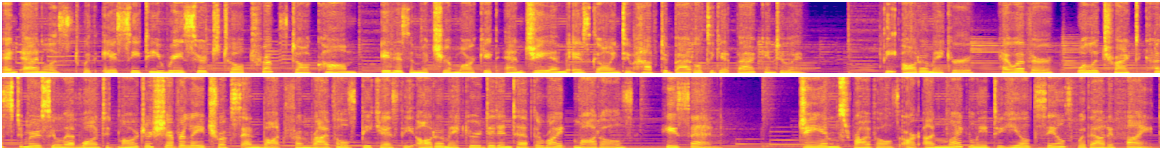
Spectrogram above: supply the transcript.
an analyst with ACT Research told Trucks.com, it is a mature market and GM is going to have to battle to get back into it. The automaker, however, will attract customers who have wanted larger Chevrolet trucks and bought from rivals because the automaker didn't have the right models, he said. GM's rivals are unlikely to yield sales without a fight.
